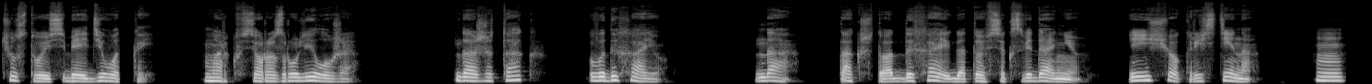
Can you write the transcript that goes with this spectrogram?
Чувствую себя идиоткой. Марк все разрулил уже. Даже так? Выдыхаю. Да, так что отдыхай и готовься к свиданию. И еще, Кристина. Хм.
